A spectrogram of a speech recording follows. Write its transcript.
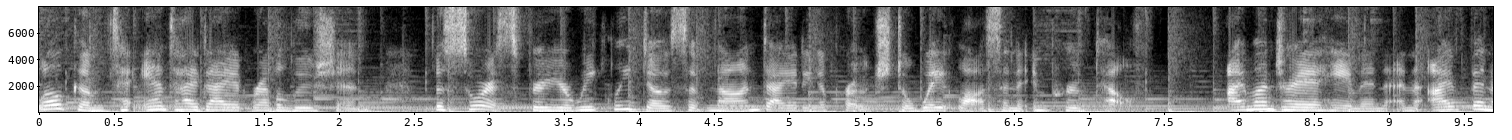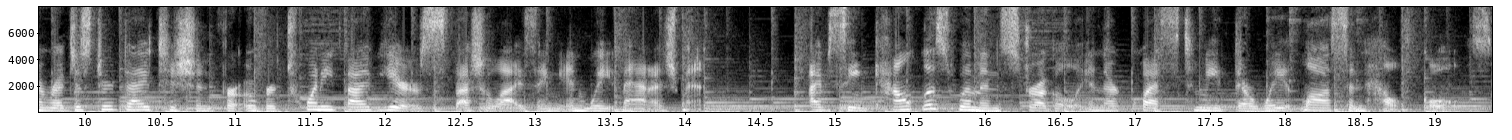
Welcome to Anti Diet Revolution, the source for your weekly dose of non dieting approach to weight loss and improved health. I'm Andrea Heyman, and I've been a registered dietitian for over 25 years, specializing in weight management. I've seen countless women struggle in their quest to meet their weight loss and health goals.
